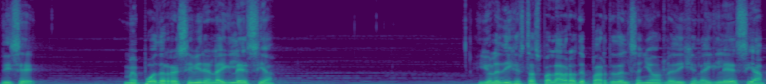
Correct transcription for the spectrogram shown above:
Dice, ¿me puede recibir en la iglesia? Y yo le dije estas palabras de parte del Señor. Le dije, la iglesia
